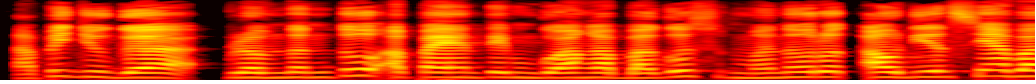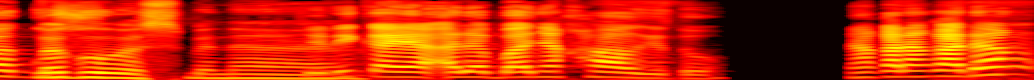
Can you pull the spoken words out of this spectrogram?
Tapi juga belum tentu apa yang tim gua anggap bagus menurut audiensnya bagus. Bagus, benar. Jadi kayak ada banyak hal gitu. Nah kadang-kadang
